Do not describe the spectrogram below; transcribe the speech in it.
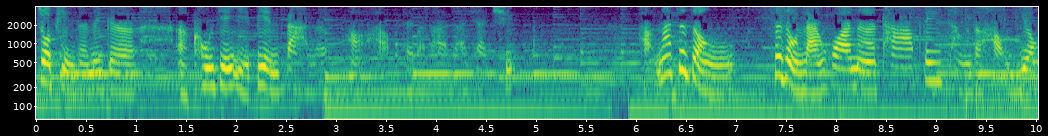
作品的那个呃空间也变大了。哈好，我再把它插下去。好，那这种。这种兰花呢，它非常的好用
